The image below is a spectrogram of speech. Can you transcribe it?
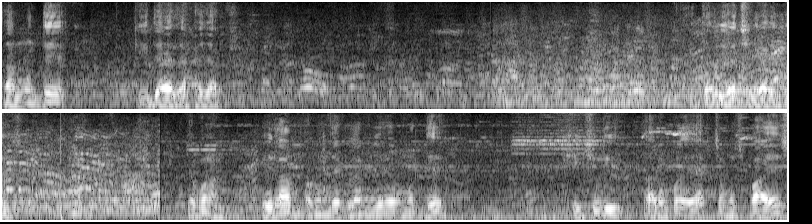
তার মধ্যে কি দেয় দেখা যাক। দাঁড়িয়ে আছি লাইনে। যখন পেলাম, তখন দেখলাম যে ওর মধ্যে খিচুড়ি, তার উপরে এক চামচ পায়েস,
